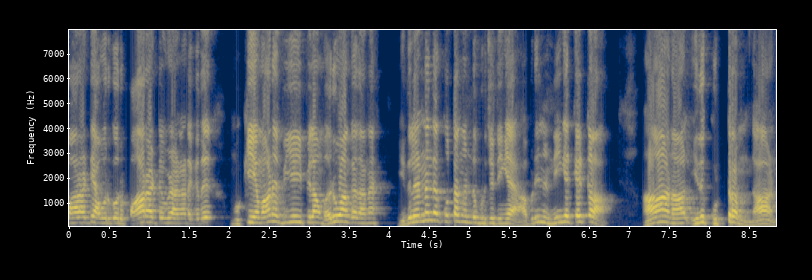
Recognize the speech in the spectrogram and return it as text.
பாராட்டி அவருக்கு ஒரு பாராட்டு விழா நடக்குது. முக்கியமான விஐபி எல்லாம் வருவாங்க தானே. இதுல என்னங்க குத்தம் கண்டுபிடிச்சிட்டீங்க? அப்படின்னு நீங்க கேட்கலாம். ஆனால் இது குற்றம் தான்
